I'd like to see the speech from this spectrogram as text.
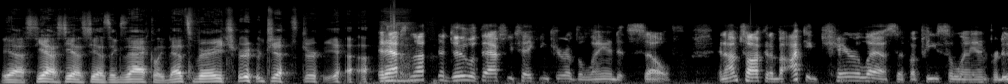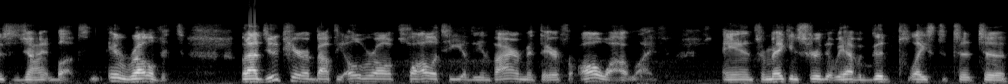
Yes, yes, yes, yes, exactly. That's very true, Chester. Yeah. It has nothing to do with actually taking care of the land itself. And I'm talking about I could care less if a piece of land produces giant bucks. Irrelevant. But I do care about the overall quality of the environment there for all wildlife and for making sure that we have a good place to, to, to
